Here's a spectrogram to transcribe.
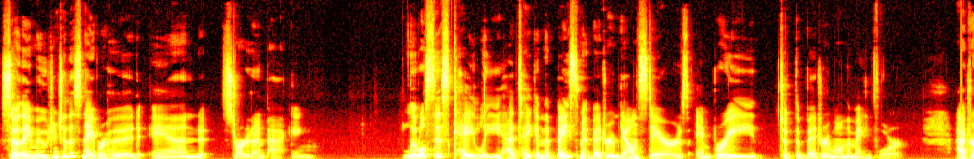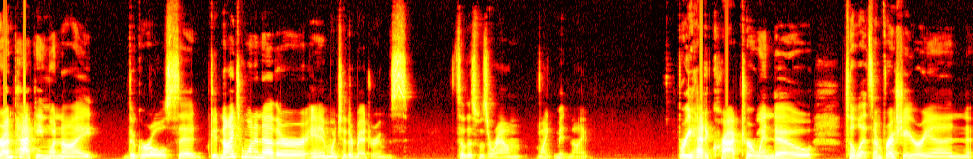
so they moved into this neighborhood and started unpacking. Little sis Kaylee had taken the basement bedroom downstairs, and Bree took the bedroom on the main floor. After unpacking one night, the girls said goodnight to one another and went to their bedrooms. So this was around like midnight. Bree had cracked her window to let some fresh air in.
